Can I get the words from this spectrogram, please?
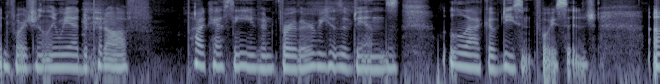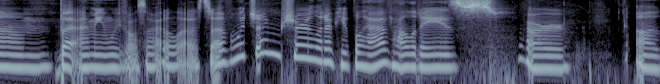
unfortunately we had to put off podcasting even further because of Dan's lack of decent voiceage. Um, but I mean we've also had a lot of stuff, which I'm sure a lot of people have. Holidays are uh,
